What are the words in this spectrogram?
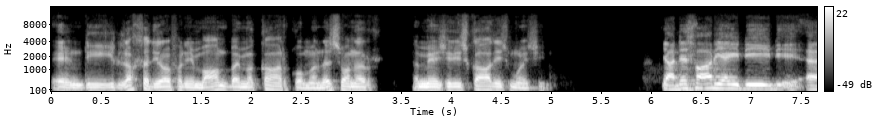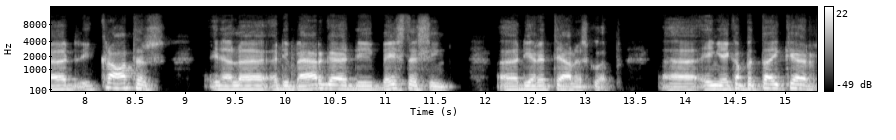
en die ligte deel van die maan bymekaar kom en dis wanneer 'n mens hierdie skadu's mooi sien. Ja, dis waar jy die die uh die kraters en hulle in die berge die beste sien uh deur 'n teleskoop. Uh en jy kan baie keer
